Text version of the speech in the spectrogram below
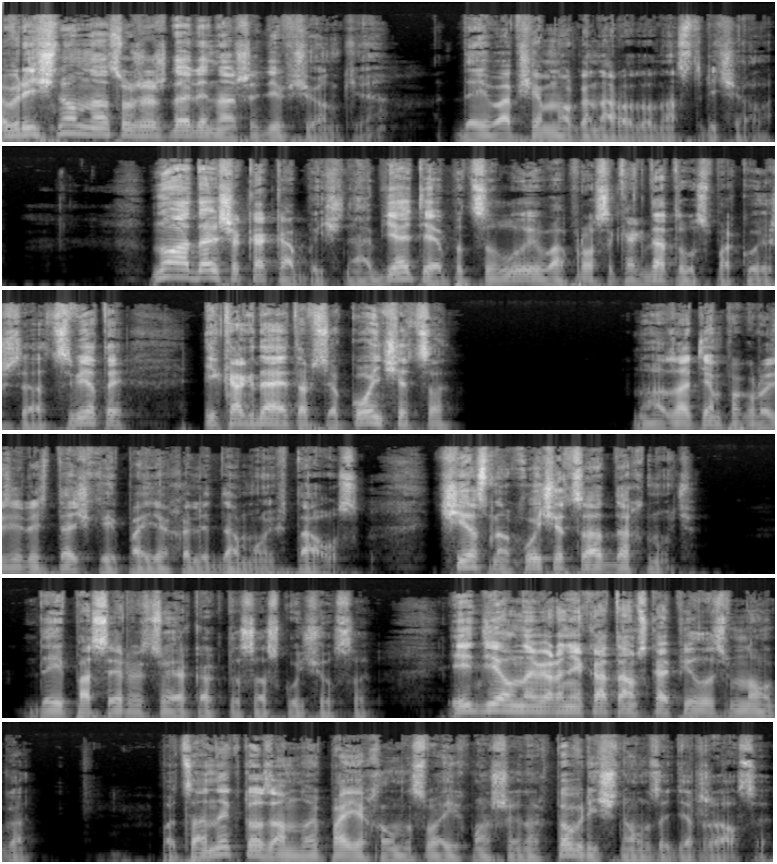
В речном нас уже ждали наши девчонки. Да и вообще много народу нас встречало. Ну а дальше, как обычно, объятия, поцелуи, вопросы, когда ты успокоишься от Светы и когда это все кончится. Ну а затем погрузились в тачки и поехали домой, в Таус. Честно, хочется отдохнуть. Да и по сервису я как-то соскучился. И дел наверняка там скопилось много. Пацаны, кто за мной поехал на своих машинах, кто в речном задержался.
